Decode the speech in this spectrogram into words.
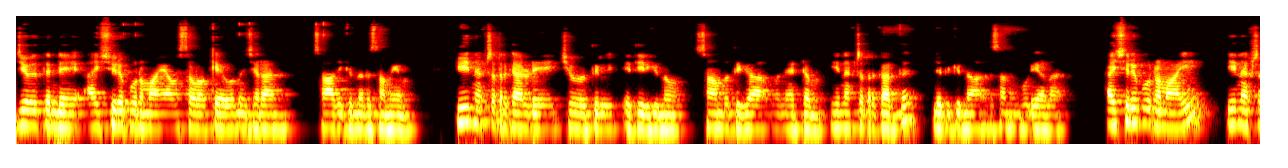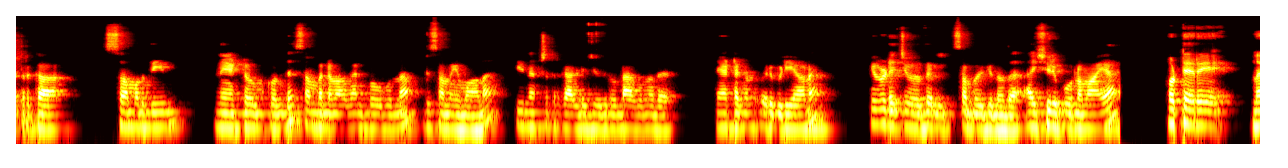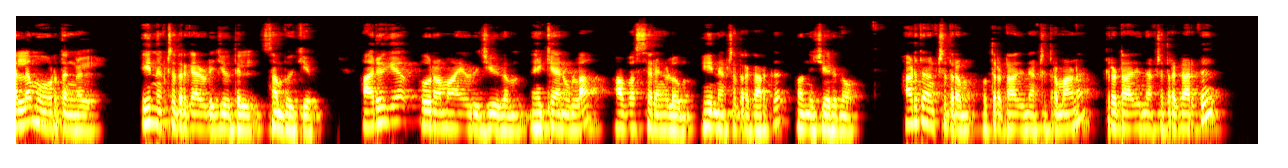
ജീവിതത്തിന്റെ ഐശ്വര്യപൂർണമായ അവസ്ഥകളൊക്കെ വന്നു ചേരാൻ സാധിക്കുന്ന ഒരു സമയം ഈ നക്ഷത്രക്കാരുടെ ജീവിതത്തിൽ എത്തിയിരിക്കുന്നു. സാമ്പത്തിക മുന്നേറ്റം ഈ നക്ഷത്രക്കാർക്ക് ലഭിക്കുന്ന ഒരു സമയം കൂടിയാണ്. ഐശ്വര്യപൂർണമായി ഈ നക്ഷത്രക്കാർ സമൃദ്ധിയും നേട്ടവും കൊണ്ട് സമ്പന്നമാകാൻ പോകുന്ന ഒരു സമയമാണ് ഈ നക്ഷത്രക്കാരുടെ ജീവിതത്തിൽ ഉണ്ടാകുന്നത്. നേട്ടങ്ങൾ ഒരുപിടിയാണ് ഇവരുടെ ജീവിതത്തിൽ സംഭവിക്കുന്നത്. ഐശ്വര്യപൂർണമായ ഒട്ടേറെ നല്ല മുഹൂർത്തങ്ങൾ ഈ നക്ഷത്രക്കാരുടെ ജീവിതത്തിൽ സംഭവിക്കും. ആരോഗ്യപൂർണമായ ഒരു ജീവിതം നയിക്കാനുള്ള അവസരങ്ങളും ഈ നക്ഷത്രക്കാർക്ക് വന്നു ചേരുന്നു. അടുത്ത നക്ഷത്രം ഉത്രട്ടാതി നക്ഷത്രമാണ്. ഉത്രട്ടാതി നക്ഷത്രക്കാർക്ക്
